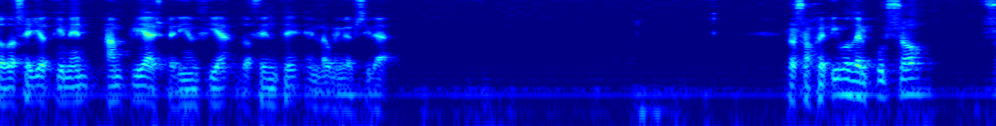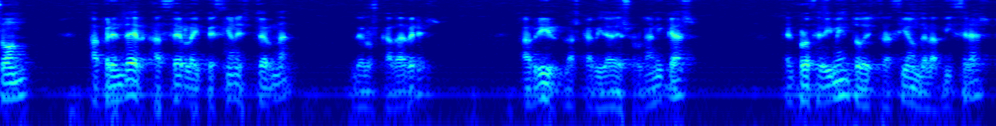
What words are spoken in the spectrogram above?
Todos ellos tienen amplia experiencia docente en la universidad. Los objetivos del curso son aprender a hacer la inspección externa de los cadáveres, abrir las cavidades orgánicas, el procedimiento de extracción de las vísceras,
